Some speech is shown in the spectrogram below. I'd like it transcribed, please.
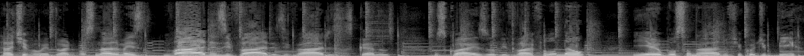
relativo ao Eduardo Bolsonaro, mas vários e vários e vários escândalos, os quais o Bivar falou não. E aí o Bolsonaro ficou de birra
